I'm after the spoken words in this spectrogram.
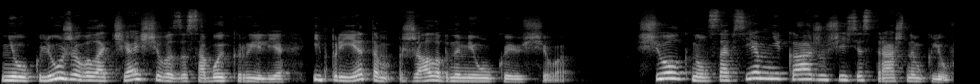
неуклюже волочащего за собой крылья и при этом жалобно мяукающего. Щелкнул совсем не кажущийся страшным клюв.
